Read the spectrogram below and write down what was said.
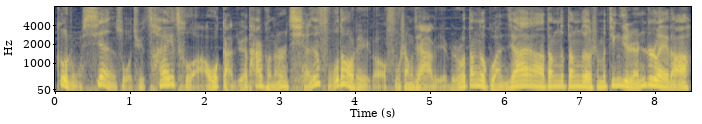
各种线索去猜测啊，我感觉他可能是潜伏到这个富商家里，比如说当个管家呀，当个当个什么经纪人之类的啊，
